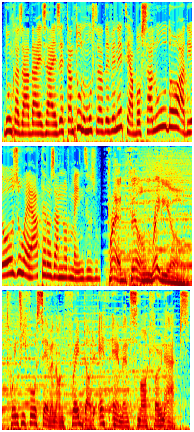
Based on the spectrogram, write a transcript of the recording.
Dunque da esa e 71 mostra de Venezia bo saludo adiosu e ateros a normenzusu. Fred Film Radio. 24/7 on fred.fm and smartphone apps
